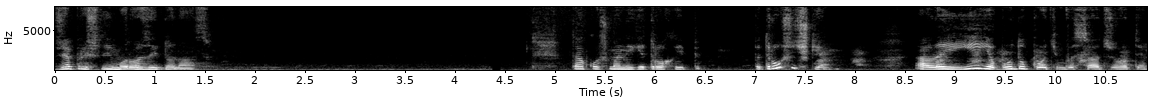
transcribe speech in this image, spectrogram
Вже прийшли морози й до нас. Також в мене є трохи петрушечки, але її я буду потім висаджувати.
